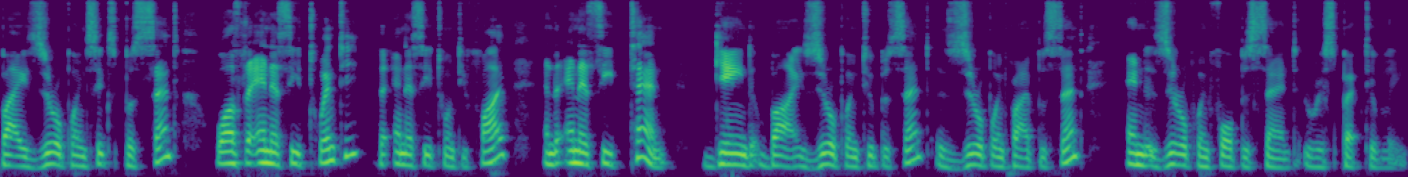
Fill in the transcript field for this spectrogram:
by 0.6%, whilst the NSE 20, the NSE 25, and the NSE 10 gained by 0.2%, 0.5%, and 0.4% respectively.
